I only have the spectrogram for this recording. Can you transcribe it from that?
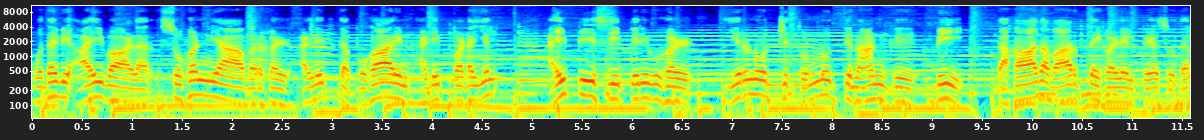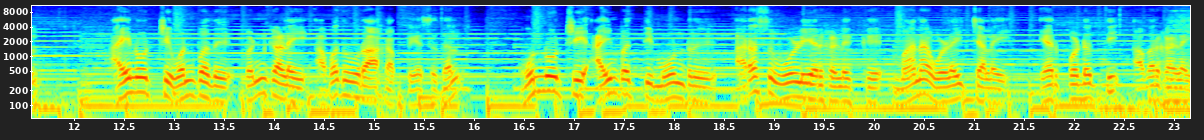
உதவி ஆய்வாளர் சுகன்யா அவர்கள் அளித்த புகாரின் அடிப்படையில் ஐபிசி பிரிவுகள் இருநூற்றி தொண்ணூற்றி நான்கு பி தகாத வார்த்தைகளில் பேசுதல் ஐநூற்றி ஒன்பது பெண்களை அவதூறாக பேசுதல் முன்னூற்றி ஐம்பத்தி மூன்று அரசு ஊழியர்களுக்கு மன உளைச்சலை ஏற்படுத்தி அவர்களை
